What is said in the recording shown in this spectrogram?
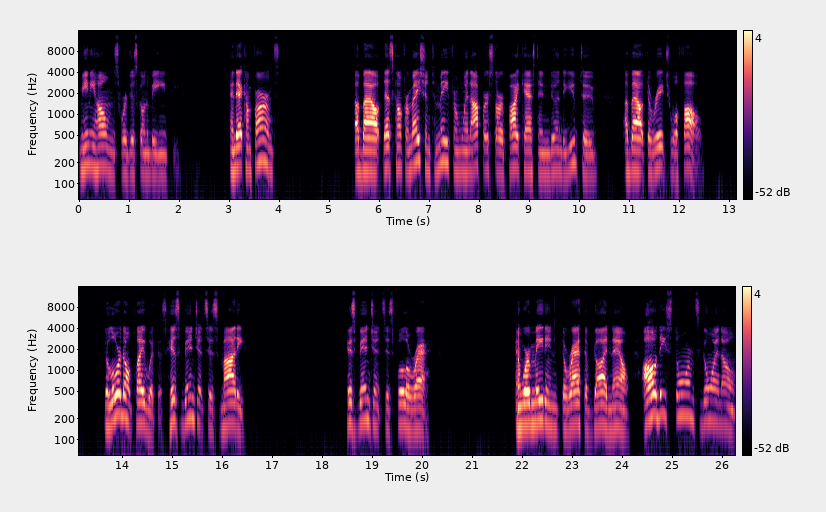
many homes were just going to be emptied. And that confirms about that's confirmation to me from when I first started podcasting and doing the YouTube about the rich will fall. The Lord don't play with us. His vengeance is mighty. His vengeance is full of wrath. And we're meeting the wrath of God now. All these storms going on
